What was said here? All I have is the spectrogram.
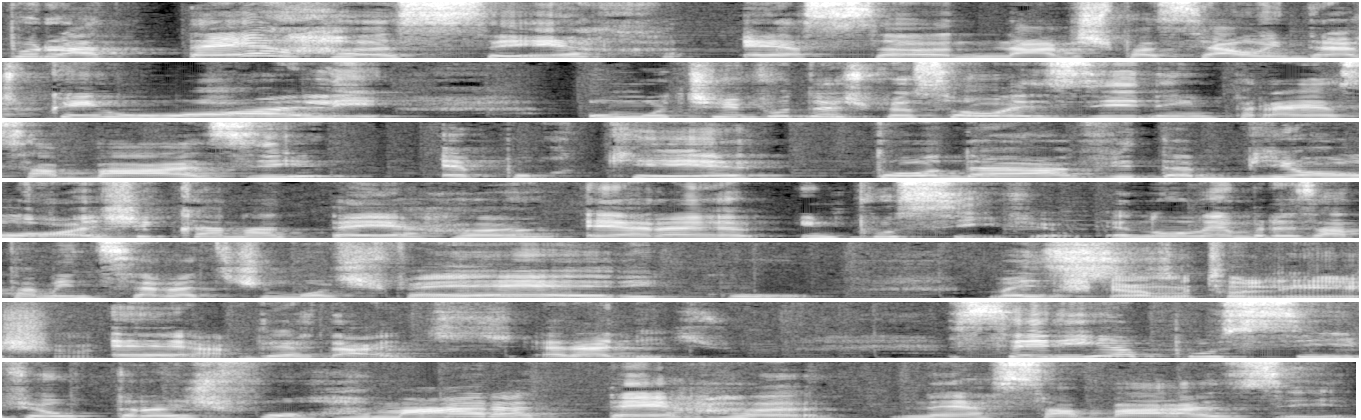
pra Terra ser essa nave espacial, entre aspas, porque em Wally, o motivo das pessoas irem para essa base é porque toda a vida biológica na Terra era impossível. Eu não lembro exatamente se era atmosférico, mas. Acho que era muito lixo, né? É, verdade, era lixo. Seria possível transformar a Terra nessa base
